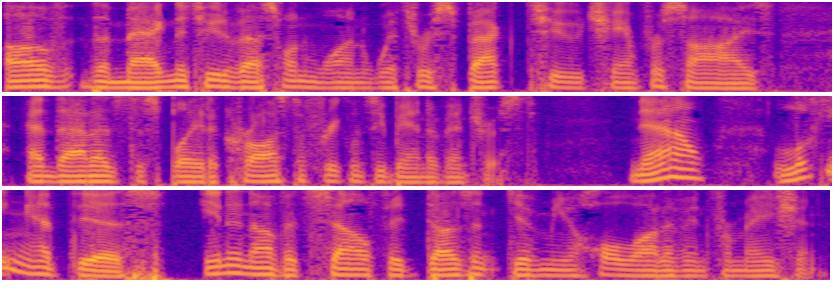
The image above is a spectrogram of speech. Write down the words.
of the magnitude of S11 with respect to chamfer size, and that is displayed across the frequency band of interest. Now, looking at this in and of itself, it doesn't give me a whole lot of information.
